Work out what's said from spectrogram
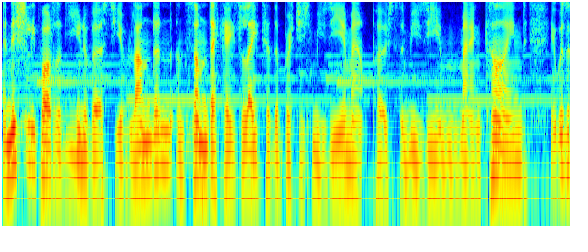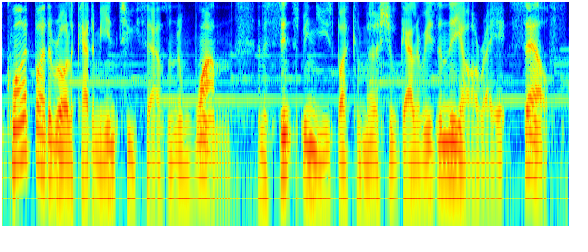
Initially part of the University of London, and some decades later the British Museum outpost, the Museum of Mankind, it was acquired by the Royal Academy in 2001 and has since been used by commercial galleries and the RA itself.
